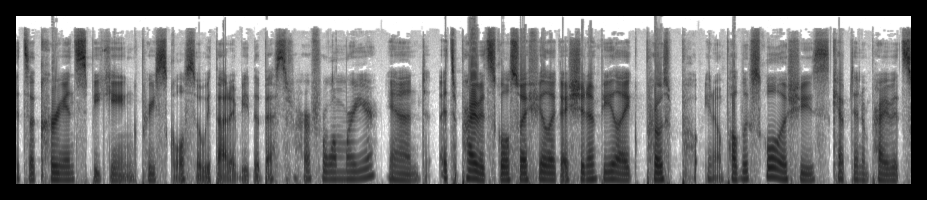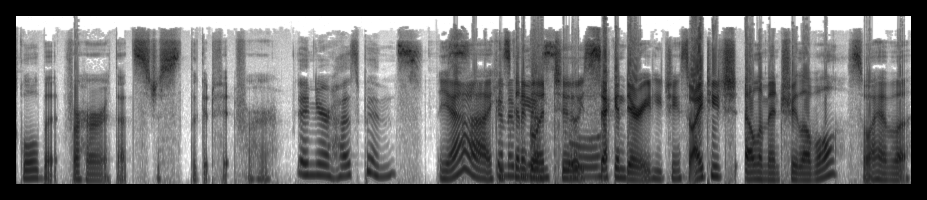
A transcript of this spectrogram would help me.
it's a Korean speaking preschool, so we thought it'd be the best for her for one more year. And it's a private school, so I feel like I shouldn't be like pro, pro- you know public school if she's kept in a private school, but for her that's just the good fit for her. And your husband's Yeah, he's Gonna going to go into school- secondary teaching. So I teach elementary level. So I have a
